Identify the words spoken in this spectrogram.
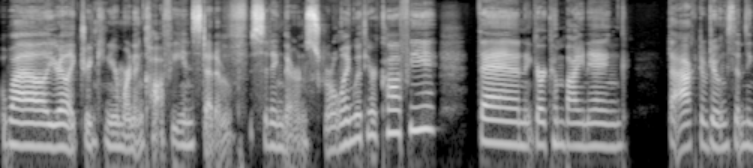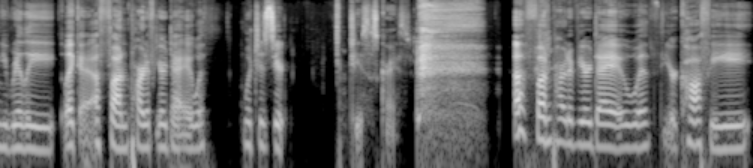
while you're like drinking your morning coffee instead of sitting there and scrolling with your coffee, then you're combining the act of doing something you really like a fun part of your day with which is your Jesus Christ. a fun part of your day with your coffee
